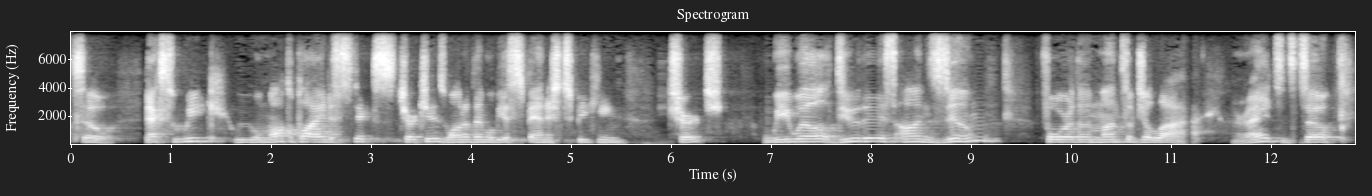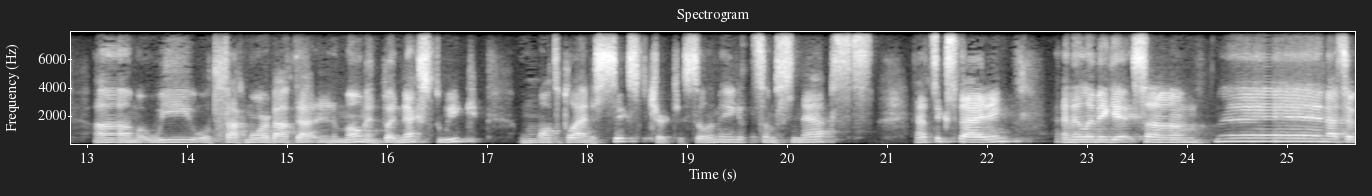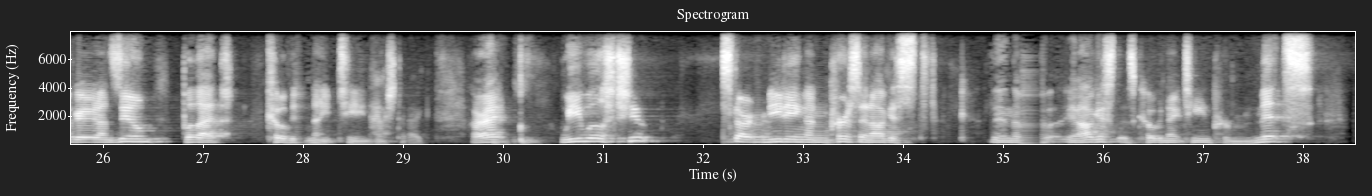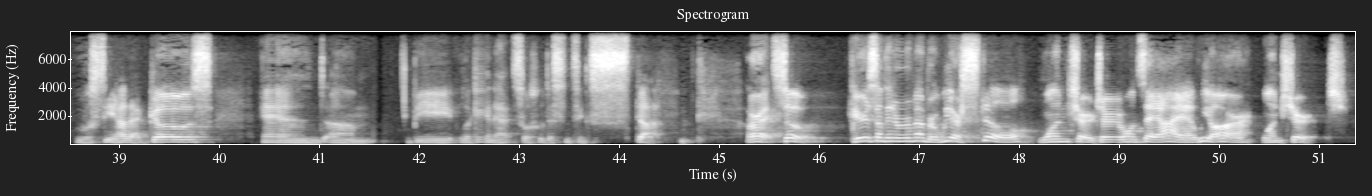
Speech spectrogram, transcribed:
so Next week, we will multiply into six churches. One of them will be a Spanish speaking church. We will do this on Zoom for the month of July. All right. And so um, we will talk more about that in a moment. But next week, we'll multiply into six churches. So let me get some snaps. That's exciting. And then let me get some, eh, not so great on Zoom, but COVID 19 hashtag. All right. We will shoot, start meeting in person August in the in August as COVID 19 permits. We will see how that goes and um, be looking at social distancing stuff. All right. So here's something to remember we are still one church. Everyone say, I. We are one church.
